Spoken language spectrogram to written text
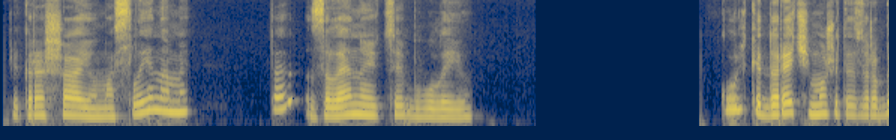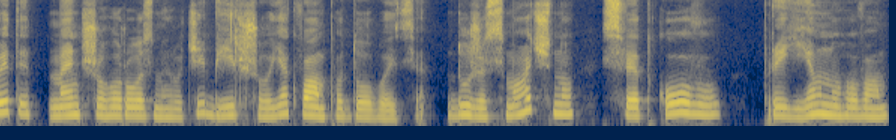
Прикрашаю маслинами та зеленою цибулею. Кульки, до речі, можете зробити меншого розміру чи більшого, як вам подобається. Дуже смачно, святково, приємного вам.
